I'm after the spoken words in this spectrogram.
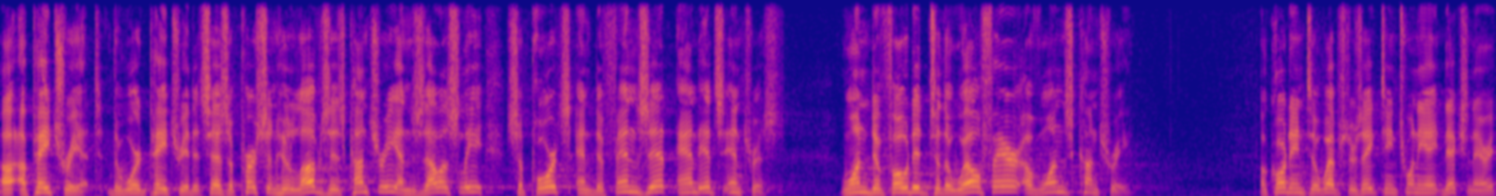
Uh, a patriot, the word patriot, it says a person who loves his country and zealously supports and defends it and its interests, one devoted to the welfare of one's country. According to Webster's 1828 dictionary,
